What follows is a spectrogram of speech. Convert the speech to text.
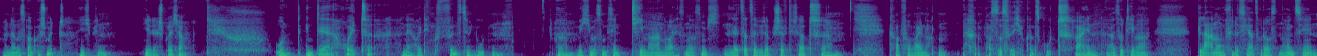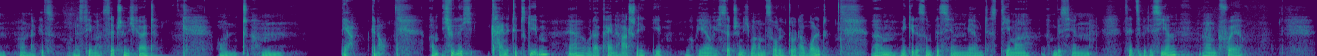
Mein Name ist Markus Schmidt, ich bin hier der Sprecher und in der heute, in den heutigen 15 Minuten ähm, mich immer so ein bisschen Thema anreißen, was mich in letzter Zeit wieder beschäftigt hat. Ähm, Gerade vor Weihnachten passt das vielleicht auch ganz gut rein. Also Thema Planung für das Jahr 2019 und da geht es um das Thema Selbstständigkeit. Und ähm, ja, genau. Ähm, ich will euch keine Tipps geben, ja, oder keine Ratschläge geben, ob ihr euch selbstständig machen sollt oder wollt. Ähm, mir geht es so ein bisschen mehr um das Thema ein bisschen sensibilisieren, ähm, bevor ihr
